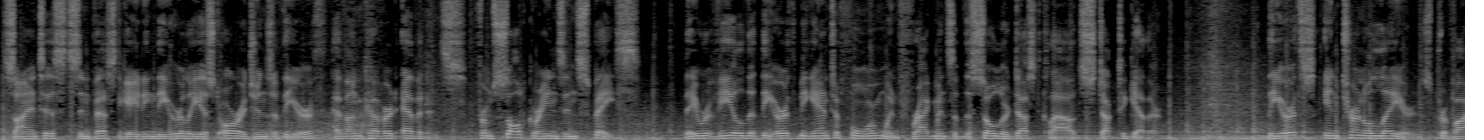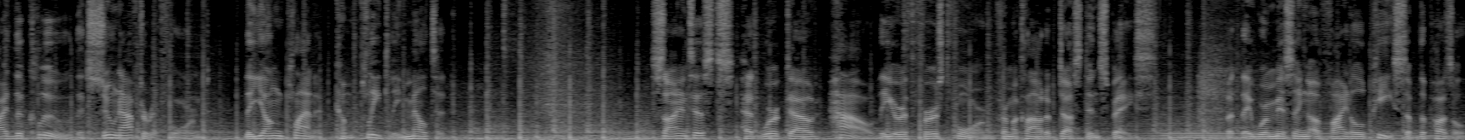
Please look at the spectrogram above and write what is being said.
Scientists investigating the earliest origins of the Earth have uncovered evidence from salt grains in space. They revealed that the Earth began to form when fragments of the solar dust clouds stuck together. The Earth's internal layers provide the clue that soon after it formed, the young planet completely melted. Scientists had worked out how the Earth first formed from a cloud of dust in space. But they were missing a vital piece of the puzzle.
